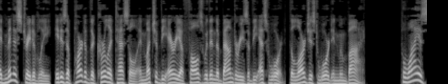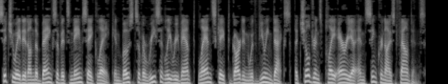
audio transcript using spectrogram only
Administratively, it is a part of the Kurla Tehsil and much of the area falls within the boundaries of the S ward, the largest ward in Mumbai. Powai is situated on the banks of its namesake lake and boasts of a recently revamped, landscaped garden with viewing decks, a children's play area and synchronized fountains.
